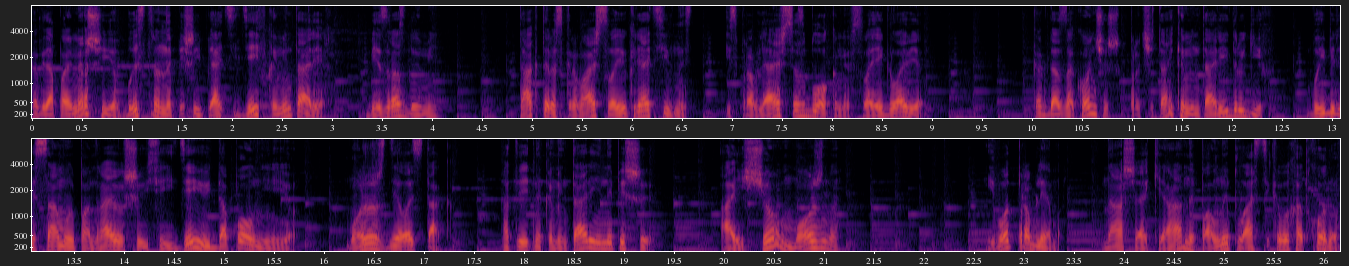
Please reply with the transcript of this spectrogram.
Когда поймешь ее, быстро напиши 5 идей в комментариях, без раздумий. Так ты раскрываешь свою креативность и справляешься с блоками в своей голове. Когда закончишь, прочитай комментарии других. Выбери самую понравившуюся идею и дополни ее. Можешь сделать так. Ответь на комментарий и напиши. А еще можно и вот проблема. Наши океаны полны пластиковых отходов,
